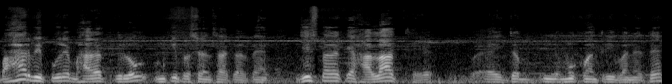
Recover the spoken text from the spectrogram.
बाहर भी पूरे भारत के लोग उनकी प्रशंसा करते हैं। जिस तरह के हालात थे जब मुख्यमंत्री बने थे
